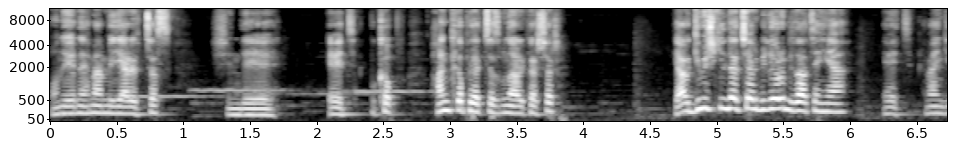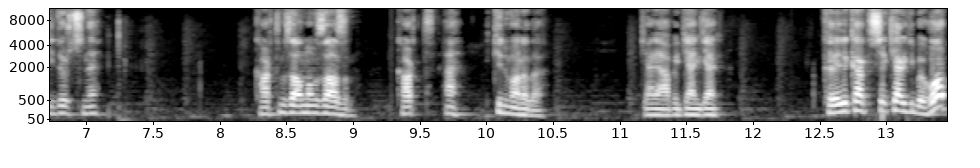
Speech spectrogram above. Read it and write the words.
onun yerine hemen bir yer açacağız. Şimdi evet bu kapı hangi kapıyı açacağız bunlar arkadaşlar? Ya gümüş kilidi açar biliyorum zaten ya. Evet hemen gidiyoruz şimdi. Kartımızı almamız lazım. Kart heh iki numarada. Gel abi gel gel. Kredi kartı çeker gibi hop.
